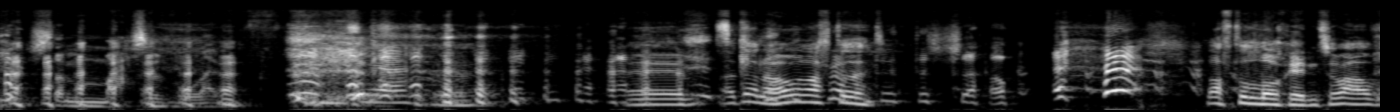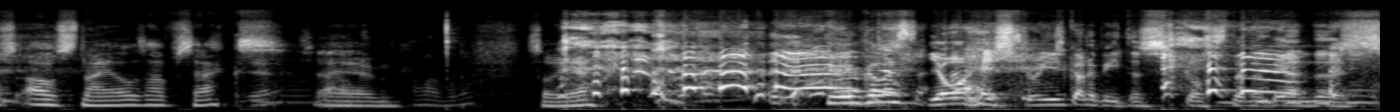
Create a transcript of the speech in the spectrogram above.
just a massive length. Yeah. Um, I don't know. I'll have to Trapped in the shell. I'll have to look into how, how snails have sex. Um, I'll have a look. so yeah, Google it. Your history is going to be disgusting at the end of this.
